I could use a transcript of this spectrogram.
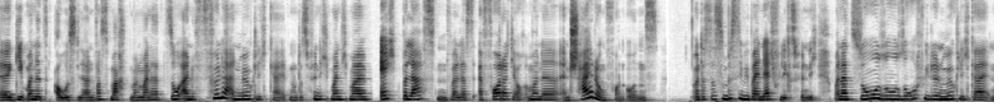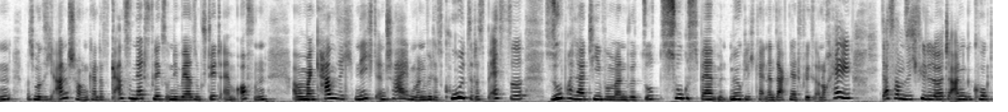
äh, geht man ins Ausland, was macht man? Man hat so eine Fülle an Möglichkeiten und das finde ich manchmal echt belastend, weil das erfordert ja auch immer eine Entscheidung von uns. Und das ist so ein bisschen wie bei Netflix, finde ich. Man hat so, so, so viele Möglichkeiten, was man sich anschauen kann. Das ganze Netflix-Universum steht einem offen, aber man kann sich nicht entscheiden. Man will das Coolste, das Beste, Superlativ und man wird so zugespammt mit Möglichkeiten. Dann sagt Netflix auch noch, hey, das haben sich viele Leute angeguckt,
